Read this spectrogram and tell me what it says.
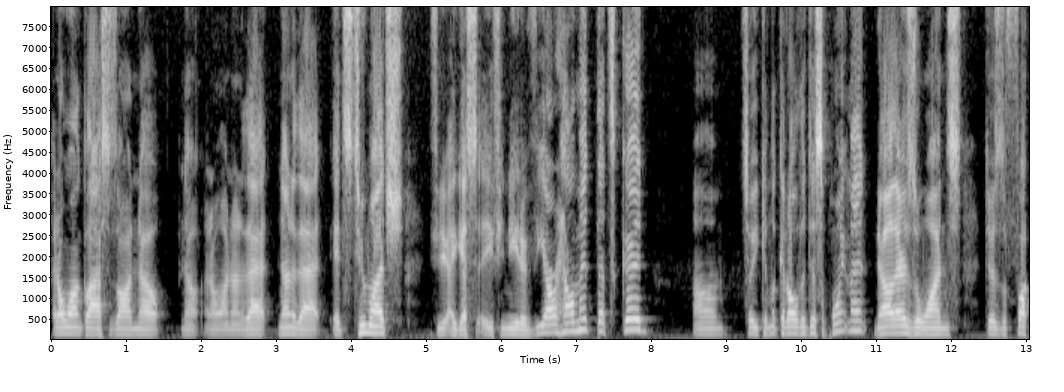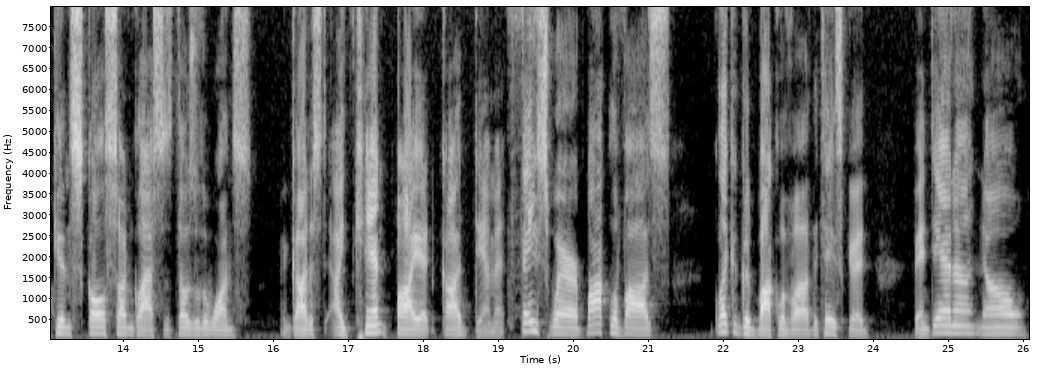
I don't want glasses on. No, no, I don't want none of that. None of that. It's too much. If you, I guess, if you need a VR helmet, that's good. Um, so you can look at all the disappointment. No, there's the ones. There's the fucking skull sunglasses. Those are the ones. I gotta. St- I can't buy it. God damn it. Face wear baklavas, like a good baklava. They taste good. Bandana, no.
